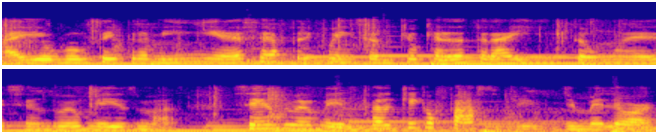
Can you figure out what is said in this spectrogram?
aí eu voltei pra mim e essa é a frequência do que eu quero atrair. Então é sendo eu mesma. Sendo eu mesma. Fala, o que, que eu faço de, de melhor?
